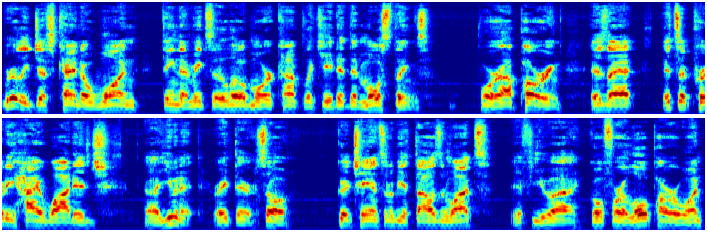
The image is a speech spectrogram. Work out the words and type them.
really just kind of one thing that makes it a little more complicated than most things for uh, powering, is that it's a pretty high wattage uh, unit right there. So good chance it'll be a thousand watts. If you uh, go for a low power one,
